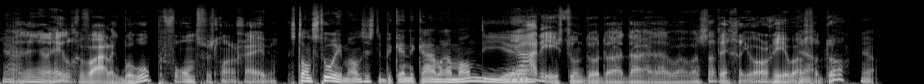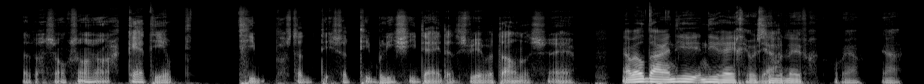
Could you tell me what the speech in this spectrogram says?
ja. Dat is een heel gevaarlijk beroep, frontverslaggeven. Stan Storymans is de bekende cameraman. Die, eh, Ja, die is toen door, daar, daar, waar was dat? In Georgië was Ja. dat toch? Ja. Dat was ook zo'n raket die op, die, was dat, is dat Tbilisi? Nee, dat is weer wat anders. Eh, Ja, wel daar in die, in die regio is hij om het leven gekomen, ja. ja.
